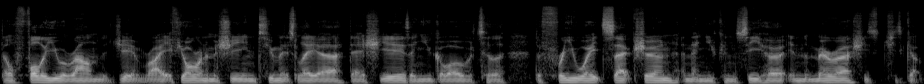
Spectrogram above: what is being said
they'll follow you around the gym right? If you're on a machine two minutes later there she is and you go over to the free weight section and then you can see her in the mirror. She's she's got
